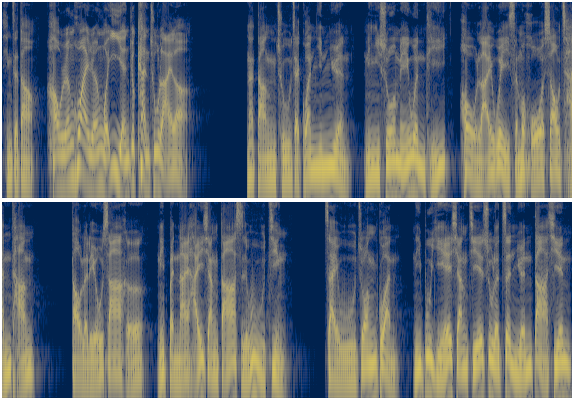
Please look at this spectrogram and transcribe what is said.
行者道：“好人坏人，我一眼就看出来了。”那当初在观音院，你说没问题，后来为什么火烧禅堂？到了流沙河，你本来还想打死悟净，在五庄观，你不也想结束了镇元大仙？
